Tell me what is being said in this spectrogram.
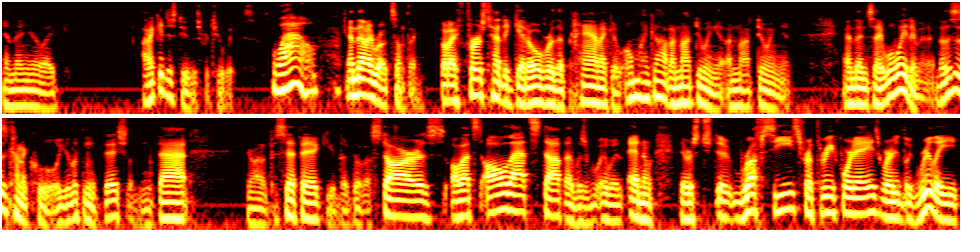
and then you're like, I could just do this for two weeks. Wow. And then I wrote something. But I first had to get over the panic of, oh my God, I'm not doing it. I'm not doing it. And then say, well, wait a minute. Now, this is kind of cool. You're looking at this, you're looking at that. You're on the Pacific. You look at the stars. All that's all that stuff. It was it was and there was uh, rough seas for three four days where like really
